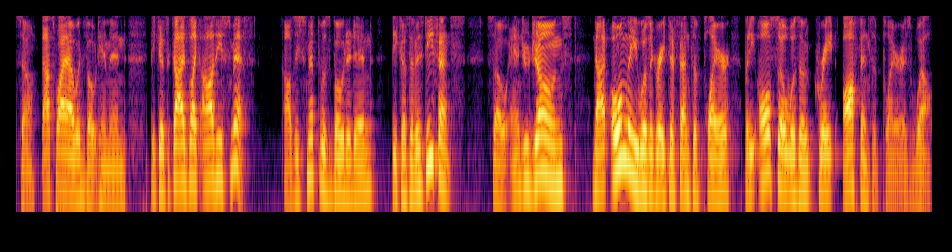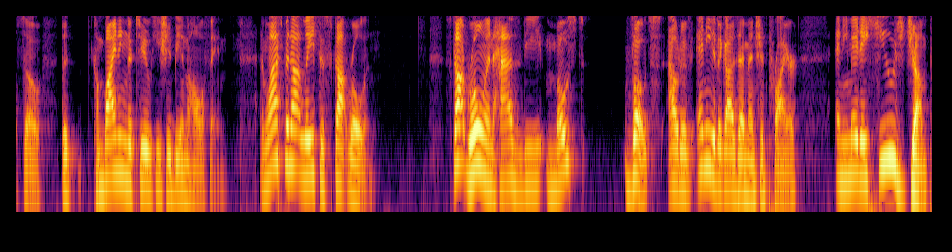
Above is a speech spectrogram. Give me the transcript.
So that's why I would vote him in because guys like Ozzie Smith, Ozzie Smith was voted in because of his defense. So Andruw Jones not only was a great defensive player, but he also was a great offensive player as well. So the combining the two, he should be in the Hall of Fame. And last but not least is Scott Rolen. Scott Rolen has the most votes out of any of the guys I mentioned prior, and he made a huge jump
